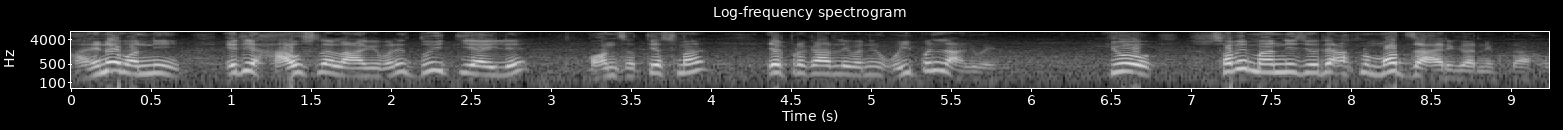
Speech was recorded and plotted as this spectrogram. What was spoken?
भएन भन्ने यदि हाउसलाई लाग्यो भने दुई तिहाईले भन्छ। त्यसमा एक प्रकारले भने होइ पनि लाग्दैन यो सबै मान्यज्यूहरूले आफ्नो मत जाहेर गर्ने कुरा हो।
